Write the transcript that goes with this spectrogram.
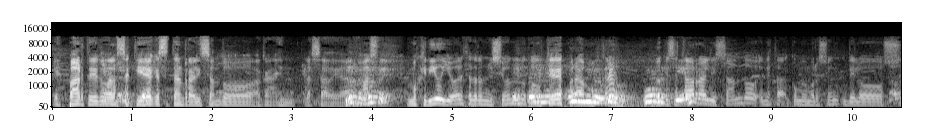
Es parte de todas las actividades que se están realizando acá en Plaza de Profe, Armas. profe. Hemos querido llevar esta transmisión con Espéreme ustedes para minuto, mostrar lo que se está realizando en esta conmemoración de los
